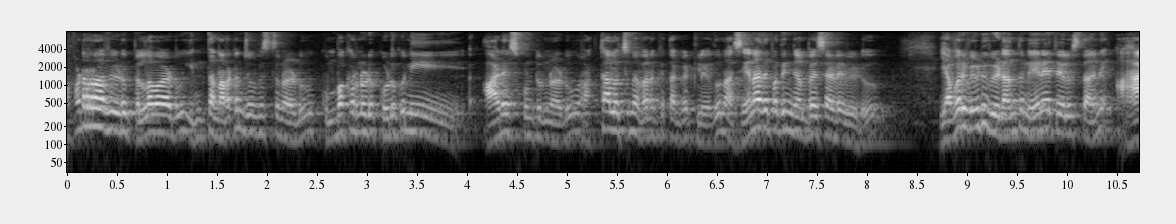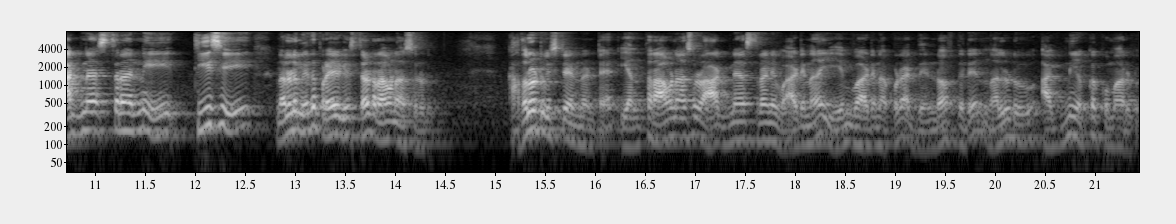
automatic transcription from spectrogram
ఎవడరా వీడు పిల్లవాడు? ఇంత నరకం చూపిస్తున్నాడు. కుంభకర్ణుడి కొడుకుని ఆడేసుకుంటున్నాడు. రక్తాలు వచ్చిన వెనక్కి తగ్గట్లేదు. నా సేనాధిపతిని చంపేశాడే వీడు. ఎవరు వీడు వీడంతా నేనే తేలుస్తా అని ఆగ్నేస్త్రాన్ని తీసి నలుడి మీద ప్రయోగిస్తాడు రావణాసురుడు. కథలో ట్విస్ట్ ఏంటంటే ఎంత రావణాసురుడు ఆగ్నేస్త్రాన్ని వాడినా ఏం వాడినా కూడా at the end of the day నలుడు అగ్ని యొక్క కుమారుడు.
